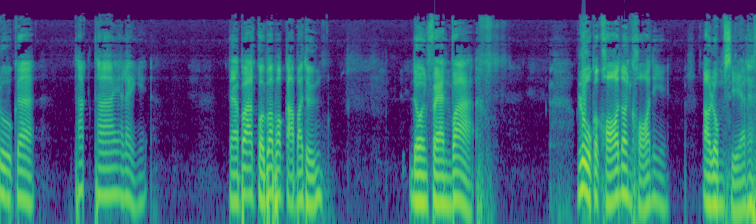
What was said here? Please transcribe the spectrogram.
ลูกก็ทักทายอะไรอย่างเงี้ย แต่ปรากฏว่าพอกลับมาถึง โดนแฟนว่า ลูกก็ขอนอนขอนี่ อารมณ์เสียนะ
